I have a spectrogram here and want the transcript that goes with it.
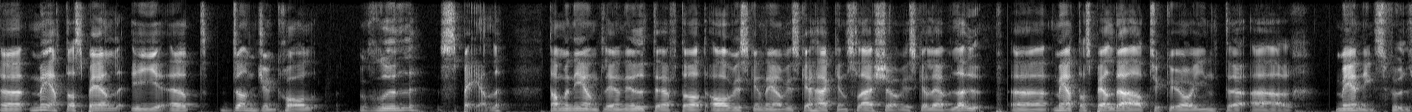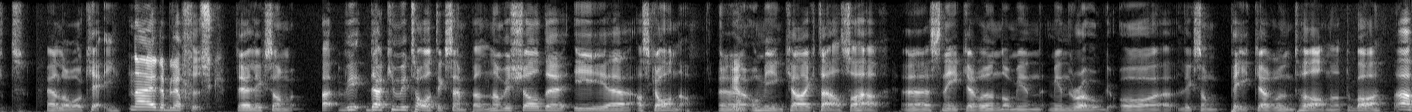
Uh, metaspel i ett Dungeon Crawl rullspel. Där man egentligen är ute efter att ja, vi ska ner, vi ska hack and slasha, vi ska levla upp. Uh, metaspel där tycker jag inte är meningsfullt. Eller okej. Nej, det blir fusk. Det är liksom, äh, vi, där kan vi ta ett exempel. När vi körde i uh, Ascana. Uh, Ja. Och min karaktär så här uh, sneakar under min, min Rogue och liksom pikar runt hörnet och bara, ah,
